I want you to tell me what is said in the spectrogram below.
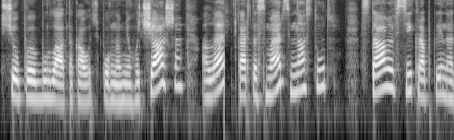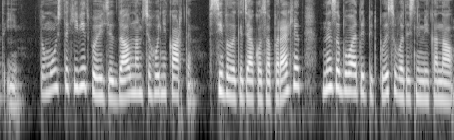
щоб була така ось повна в нього чаша. Але карта смерть в нас тут ставить всі крапки над і. Тому ось такі відповіді дали нам сьогодні карти. Всім велике дякую за перегляд. Не забувайте підписуватись на мій канал,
